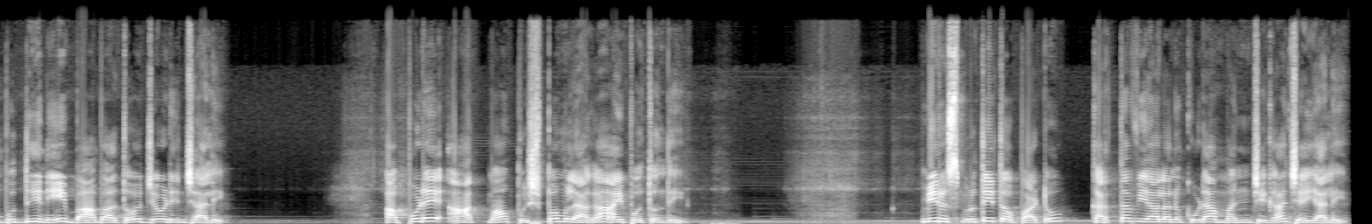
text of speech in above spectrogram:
బుద్ధిని బాబాతో జోడించాలి. అప్పుడే ఆత్మ పుష్పములాగా అయిపోతుంది. మీరు స్మృతితో పాటు కర్తవ్యాలను కూడా మంచిగా చేయాలి.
